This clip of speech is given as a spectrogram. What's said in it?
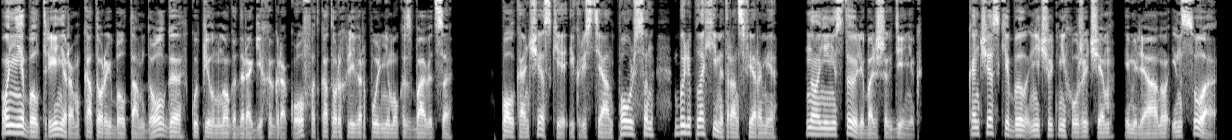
Он не был тренером, который был там долго, купил много дорогих игроков, от которых Ливерпуль не мог избавиться. Пол Кончески и Кристиан Поульсон были плохими трансферами, но они не стоили больших денег. Кончески был ничуть не хуже, чем Эмилиано Инсуа.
